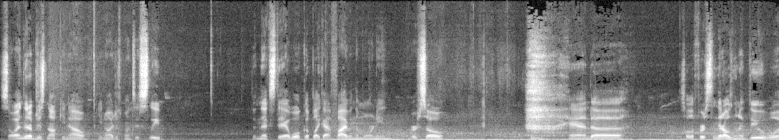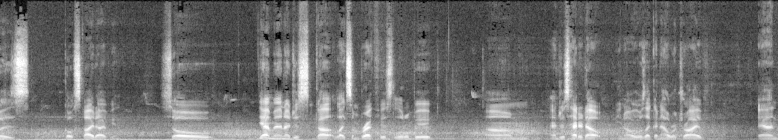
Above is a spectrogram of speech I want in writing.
So I ended up just knocking out. You know, I just went to sleep. The next day, I woke up like at five in the morning or so, and uh, so the first thing that I was gonna do was go skydiving. So yeah, man, I just got like some breakfast a little bit, um, and just headed out. You know, it was like an hour drive, and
